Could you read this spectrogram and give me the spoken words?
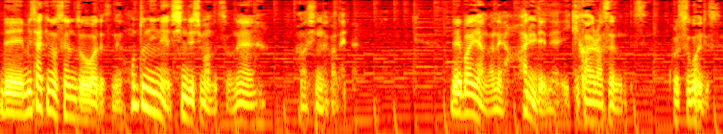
で、美咲の先祖はですね、本当にね、死んでしまうんですよね。話の中で。で、バイアンがね、針でね、生き返らせるんですよ。これすごいです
